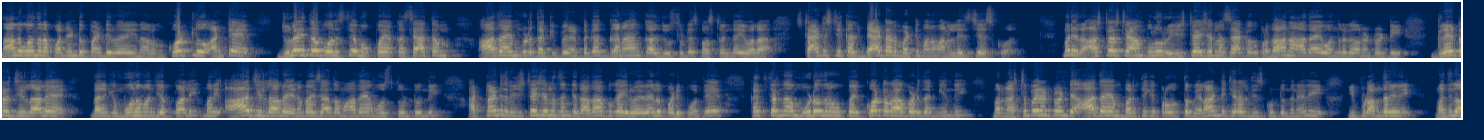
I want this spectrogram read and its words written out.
నాలుగు వందల పన్నెండు పాయింట్ ఇరవై నాలుగు కోట్లు. అంటే జూలైతో పోలిస్తే ముప్పై ఒక్క శాతం ఆదాయం కూడా తగ్గిపోయినట్టుగా గణాంకాలు చూస్తుంటే స్పష్టంగా ఇవాళ స్టాటిస్టికల్ డేటాను బట్టి మనం అనలైజ్ చేసుకోవాలి. మరి రాష్ట్ర స్టాంపులు రిజిస్ట్రేషన్ల శాఖకు ప్రధాన ఆదాయ వనరుగా ఉన్నటువంటి గ్రేటర్ జిల్లాలే దానికి మూలమని చెప్పాలి. మరి ఆ జిల్లాలో ఎనభై శాతం ఆదాయం వస్తుంటుంది. అట్లాంటిది రిజిస్ట్రేషన్ల సంఖ్య దాదాపుగా ఇరవై వేలు పడిపోతే ఖచ్చితంగా మూడు వందల ముప్పై కోట్ల రాబడి తగ్గింది. మరి నష్టపోయినటువంటి ఆదాయం భర్తీకి ప్రభుత్వం ఎలాంటి చర్యలు తీసుకుంటుంది అనేది ఇప్పుడు అందరి మధ్యలో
